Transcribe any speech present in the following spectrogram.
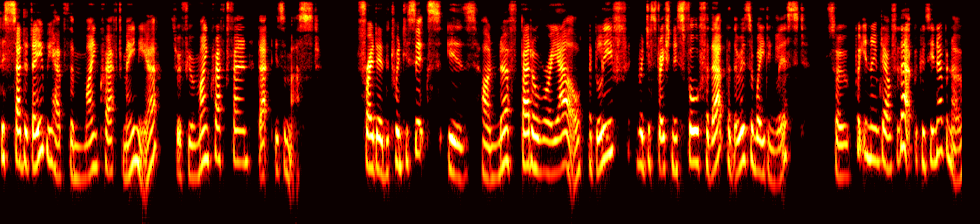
This Saturday we have the Minecraft Mania, so if you're a Minecraft fan, that is a must. Friday the 26th is our Nerf Battle Royale. I believe registration is full for that, but there is a waiting list. So put your name down for that because you never know.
